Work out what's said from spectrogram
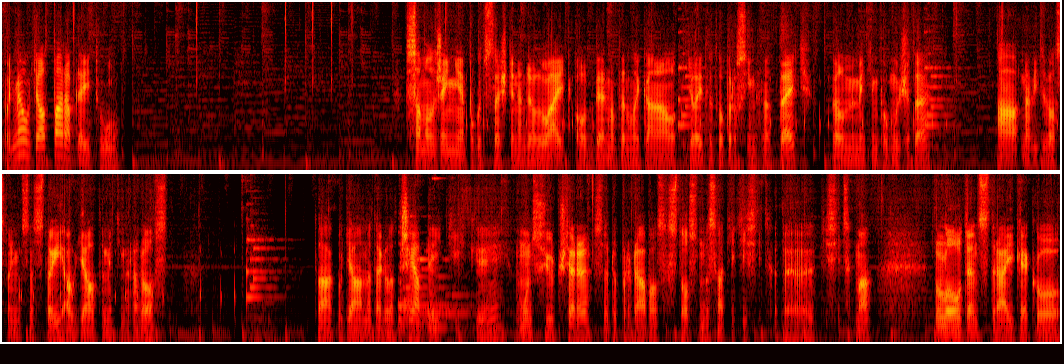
Pojďme udělat pár updateů. Samozřejmě, pokud jste ještě nedali like a odběr na tenhle kanál, udělejte to prosím hned teď, velmi mi tím pomůžete. A navíc vás to nic nestojí a uděláte mi tím radost. Tak, uděláme takhle tři updateíky. Moon's Future se doprodával se 180 tisíc, eh, tisícma. Low ten strike jako,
